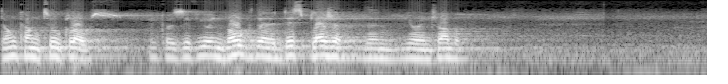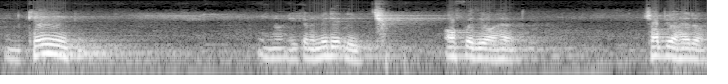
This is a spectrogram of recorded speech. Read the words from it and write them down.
Don't come too close. Because if you invoke their displeasure, then you're in trouble. And king, you know, he can immediately off with your head, chop your head off.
